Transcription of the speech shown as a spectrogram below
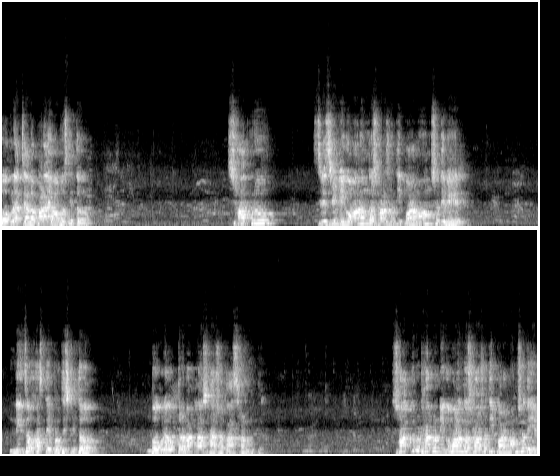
বগুড়া চালপাড়ায় অবস্থিত সদ্গুরু শ্রী শ্রী নিগমানন্দ সরস্বতী পরমহংস দেবের নিজ হস্তে প্রতিষ্ঠিত বগুড়া, উত্তর বাংলা শাসক আশ্রম হইতে। সদ্গুরু ঠাকুর নিগমানন্দ সরস্বতী পরমহংসদেব,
